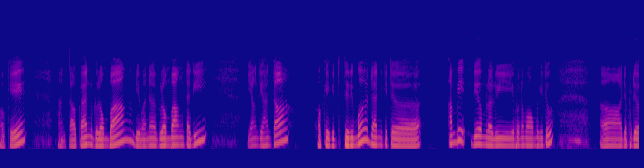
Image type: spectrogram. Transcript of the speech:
Okey. Hantarkan gelombang di mana gelombang tadi yang dihantar okey kita terima dan kita ambil dia melalui apa nama begitu uh, daripada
